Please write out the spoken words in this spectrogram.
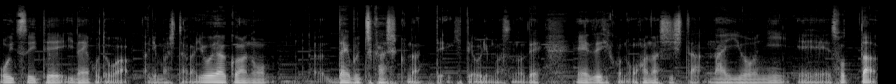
追いついていないことがありましたが、ようやくあの、だいぶ近しくなってきておりますので、えー、ぜひこのお話しした内容に、え、沿った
